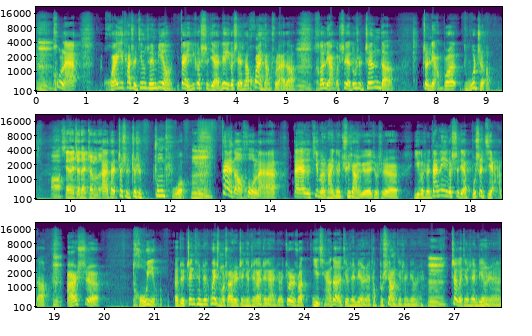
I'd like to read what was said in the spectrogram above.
嗯后来怀疑他是精神病，在一个世界，另一个世界是他幻想出来的，嗯和两个世界都是真的。这两波读者，哦，现在正在争论。哎，在这是这是中途，嗯再到后来，大家就基本上已经趋向于就是一个是，但另一个世界不是假的，嗯，而是投影。呃，对，真听真，为什么说是真听真感真感觉？就是说以前的精神病人他不是像精神病人，嗯，这个精神病人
